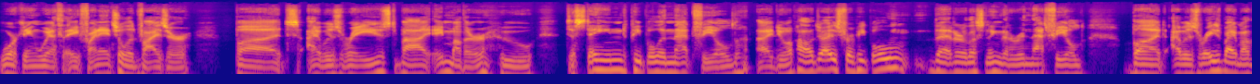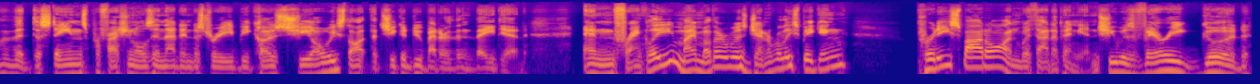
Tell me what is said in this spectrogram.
working with a financial advisor. But I was raised by a mother who disdained people in that field. I do apologize for people that are listening that are in that field, but I was raised by a mother that disdains professionals in that industry because she always thought that she could do better than they did. And frankly, my mother was generally speaking pretty spot on with that opinion. She was very good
